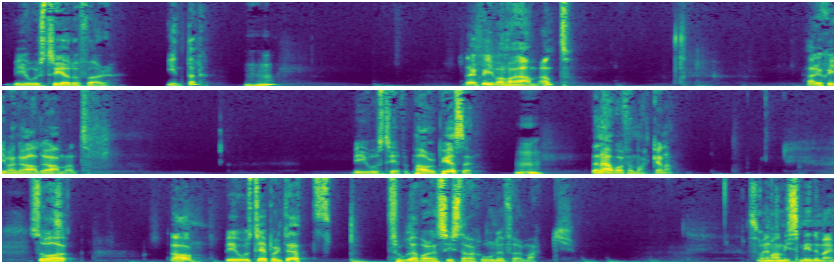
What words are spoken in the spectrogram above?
BOS 3 då för Intel. Mhm. Den skivan har jag använt. Här är skivan jag aldrig har använt. BOS 3 för PowerPC. Mm. Den här var för mackarna. Så, ja, BOS 3.1 tror jag var den sista versionen för Mac. Så Om om jag inte man, missminner mig.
